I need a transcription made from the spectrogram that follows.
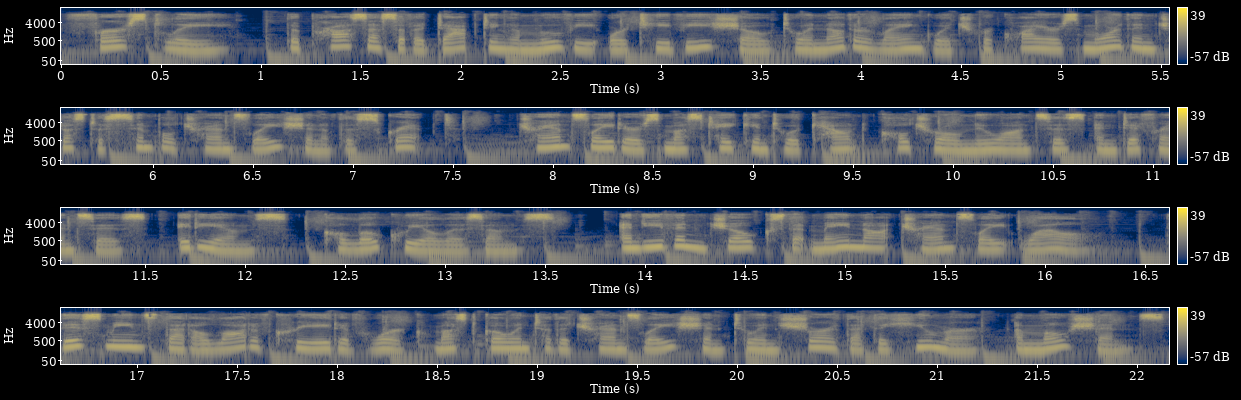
Firstly, the process of adapting a movie or TV show to another language requires more than just a simple translation of the script. Translators must take into account cultural nuances and differences, idioms, colloquialisms, and even jokes that may not translate well. This means that a lot of creative work must go into the translation to ensure that the humor, emotions,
